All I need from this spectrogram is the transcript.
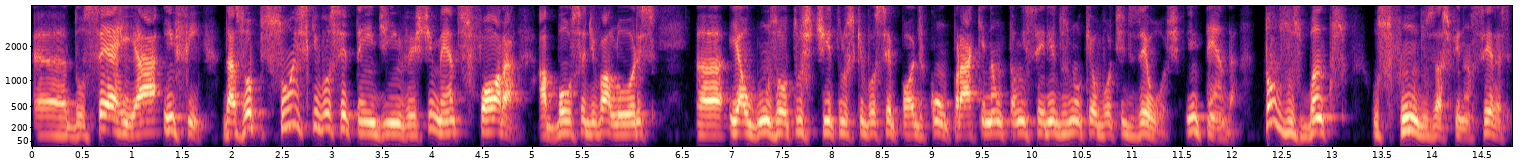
eh, do CRA, enfim, das opções que você tem de investimentos fora a bolsa de valores uh, e alguns outros títulos que você pode comprar que não estão inseridos no que eu vou te dizer hoje. Entenda, todos os bancos, os fundos, as financeiras,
